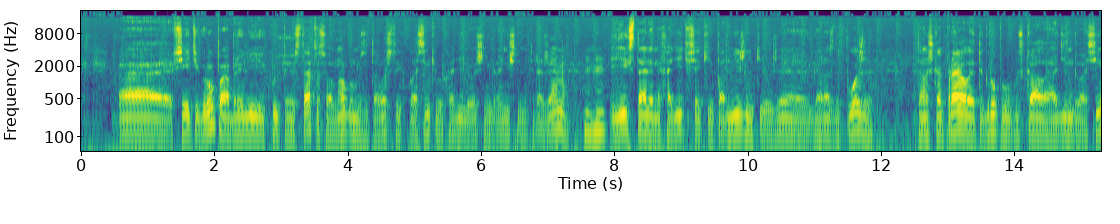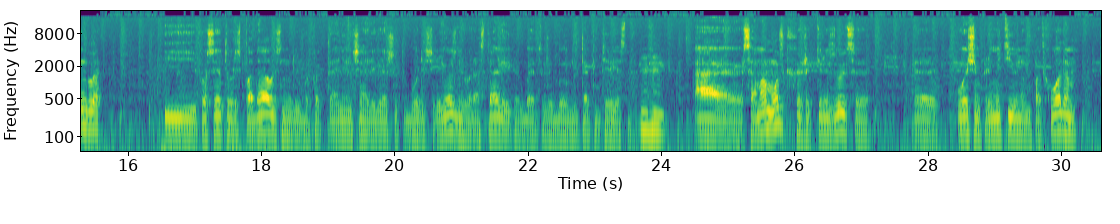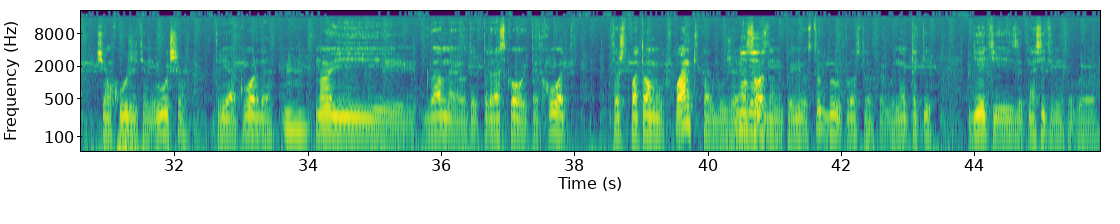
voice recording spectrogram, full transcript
э, все эти группы обрели культовый статус во многом из-за того, что их пластинки выходили очень ограниченными тиражами, Мгм. и их стали находить всякие подвижники уже гораздо позже, потому что, как правило, эта группа выпускала один-два сингла, и после этого распадалась, ну, либо как-то они начинали играть что-то более серьезное, вырастали, и как бы это уже было не так интересно. Мгм. А сама музыка характеризуется э, очень примитивным подходом. Чем хуже, тем лучше. Три аккорда. Мгм. Ну и главное, вот этот подростковый подход. То, что потом в панке как бы уже Ну да. осознанно появилось. Тут было просто как бы, ну, это такие дети из относительно как бы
